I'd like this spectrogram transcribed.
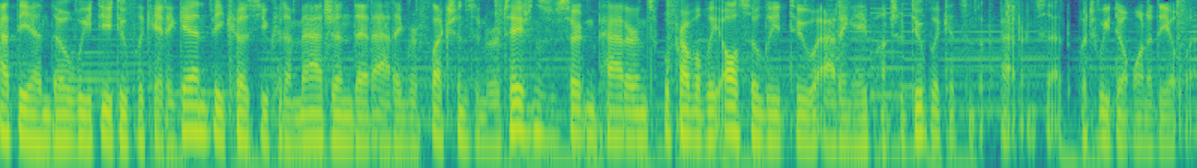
At the end though, we deduplicate again because you could imagine that adding reflections and rotations of certain patterns will probably also lead to adding a bunch of duplicates into the pattern set, which we don't want to deal with.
